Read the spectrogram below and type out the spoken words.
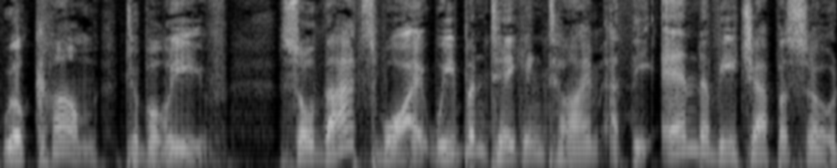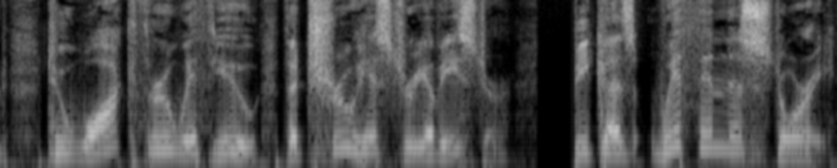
will come to believe. So that's why we've been taking time at the end of each episode to walk through with you the true history of Easter. Because within this story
